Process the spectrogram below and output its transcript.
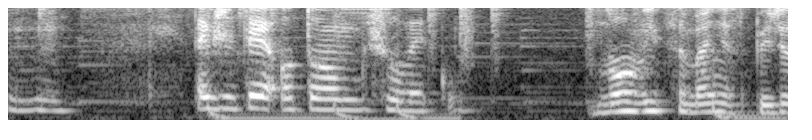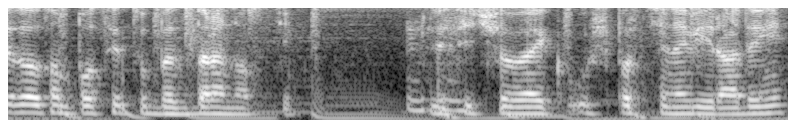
Mm-hmm. Takže to je o tom člověku. No víceméně spíš je to o tom pocitu bezbranosti. Mm-hmm. Kdy si člověk už prostě neví rady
